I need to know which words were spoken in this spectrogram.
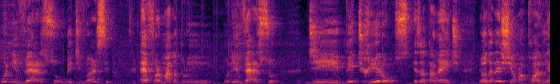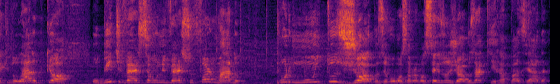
universo, o Bitverse é formado por um universo de Beat Heroes, exatamente. Eu até deixei uma colinha aqui do lado porque ó, o Bitverse é um universo formado por muitos jogos. Eu vou mostrar pra vocês os jogos aqui, rapaziada.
